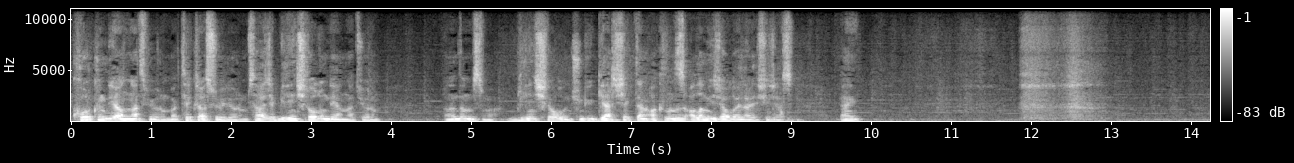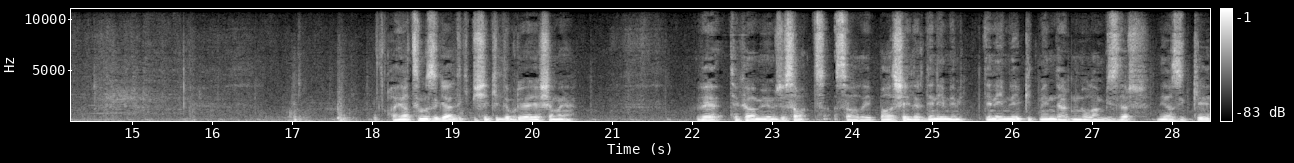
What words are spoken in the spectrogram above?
korkun diye anlatmıyorum. Bak tekrar söylüyorum. Sadece bilinçli olun diye anlatıyorum. Anladınız mı? Bilinçli olun. Çünkü gerçekten aklınızı alamayacağı olaylar yaşayacağız. Yani hayatımızı geldik bir şekilde buraya yaşamaya ve tekamülümüzü sa- sağlayıp bazı şeyleri deneyimleyip, deneyimleyip gitmenin derdinde olan bizler ne yazık ki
